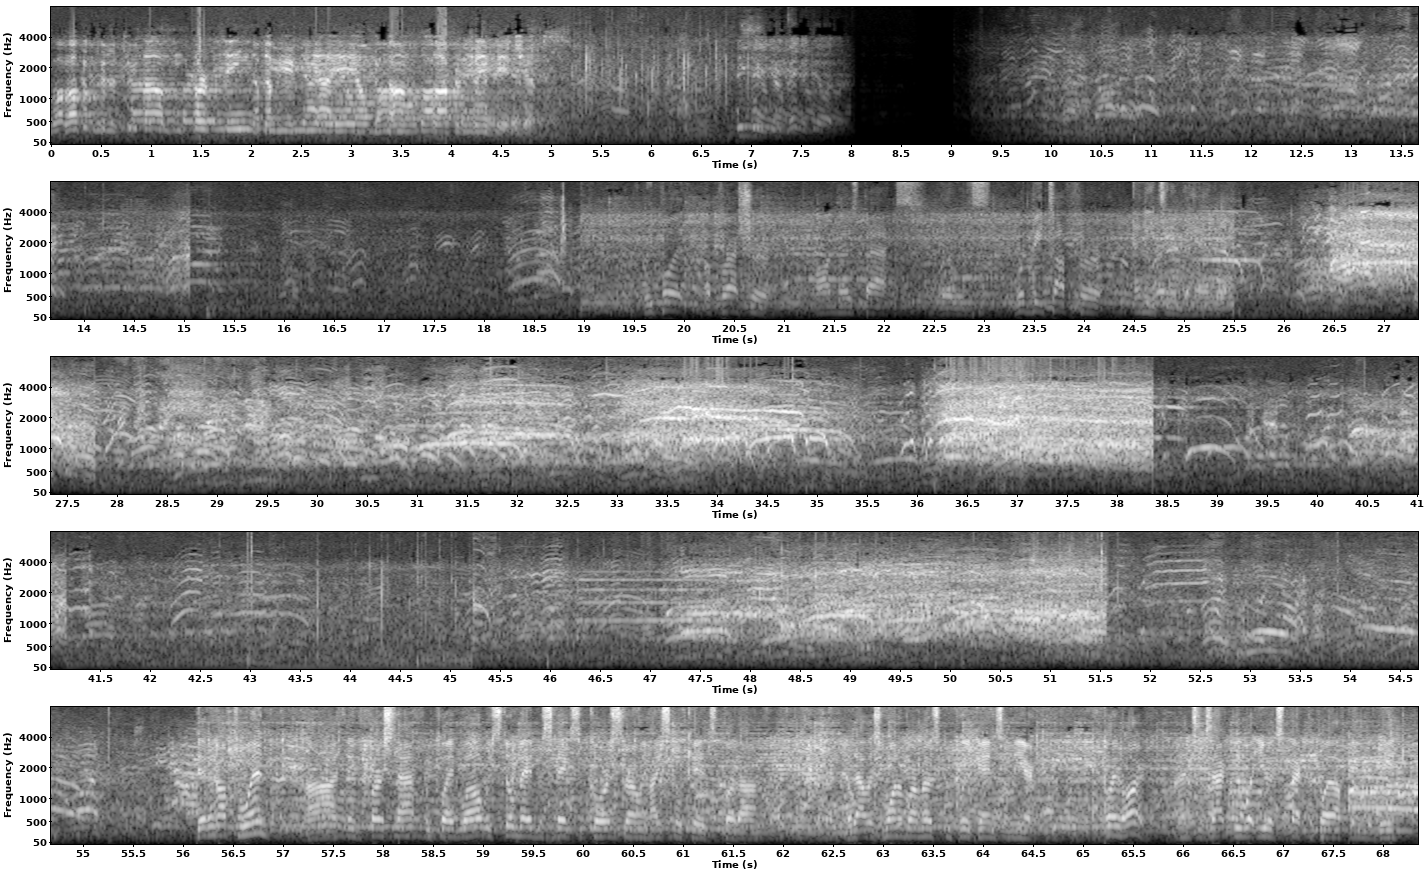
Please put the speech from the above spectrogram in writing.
Welcome to the 2013 WPIAL McDonald's Soccer Championships. We put a pressure on those backs that was would be tough for any team to handle. Did enough to win. Uh, I think the first half we played well. We still made mistakes, of course, throwing high school kids, but, uh, but that was one of our most complete games in the year. Played hard. That's exactly what you expect a playoff game to be.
